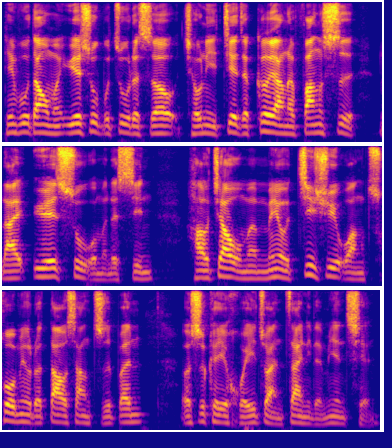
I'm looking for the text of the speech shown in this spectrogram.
天父，当我们约束不住的时候，求你借着各样的方式来约束我们的心，好叫我们没有继续往错谬的道上直奔，而是可以回转在你的面前。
